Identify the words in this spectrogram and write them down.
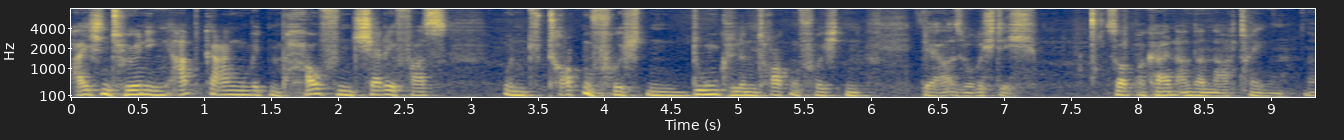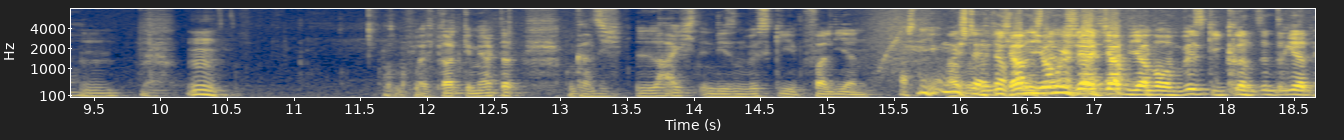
eichentönigen Abgang mit einem Haufen Cherryfass und Trockenfrüchten, dunklen Trockenfrüchten, der also richtig, sollte man keinen anderen nachtrinken. Ne? Mhm. Ja. Mhm. Was man vielleicht gerade gemerkt hat, man kann sich leicht in diesen Whisky verlieren. Hast nicht umgestellt? Also, ich habe nicht umgestellt, ich habe mich einfach auf Whisky konzentriert,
